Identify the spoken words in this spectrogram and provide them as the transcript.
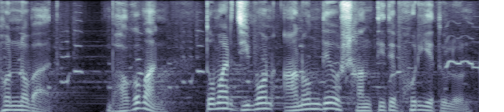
ধন্যবাদ। ভগবান তোমার জীবন আনন্দে ও শান্তিতে ভরিয়ে তুলুন।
